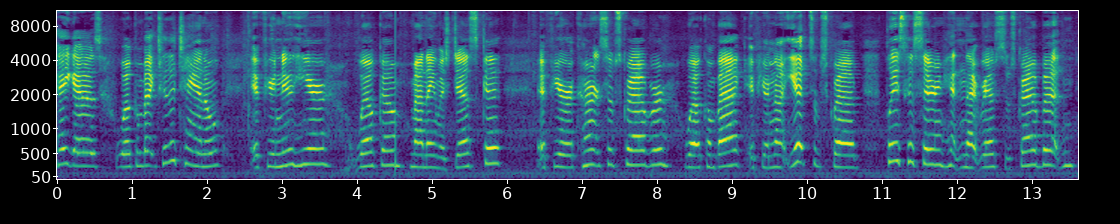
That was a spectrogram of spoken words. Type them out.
Hey guys, welcome back to the channel. If you're new here, welcome. My name is Jessica. If you're a current subscriber, welcome back. If you're not yet subscribed, please consider hitting that red subscribe button.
